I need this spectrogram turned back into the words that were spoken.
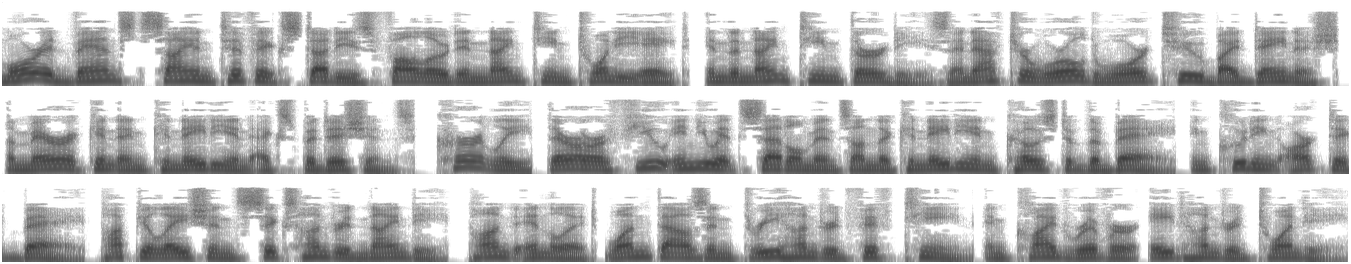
More advanced scientific studies followed in 1928, in the 1930s, and after World War II by Danish, American, and Canadian expeditions. Currently, there are a few Inuit settlements on the Canadian coast of the bay, including Arctic Bay, population 690, Pond Inlet 1315, and Clyde River 820.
